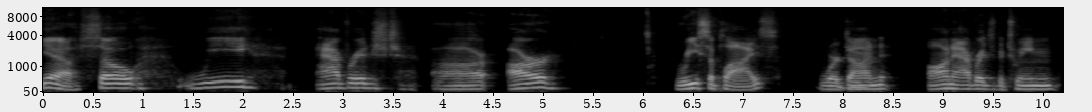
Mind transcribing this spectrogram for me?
Yeah, so we averaged uh, our resupplies were mm-hmm. done on average between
